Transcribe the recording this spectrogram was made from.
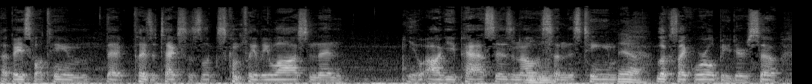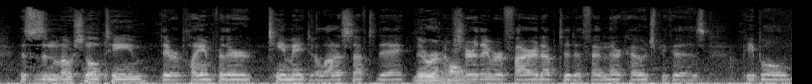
a baseball team that plays at Texas looks completely lost, and then you know Augie passes, and all of a sudden this team Yeah. looks like world beaters. So this was an emotional team. They were playing for their teammate. Did a lot of stuff today. They were I'm home. sure they were fired up to defend their coach because people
